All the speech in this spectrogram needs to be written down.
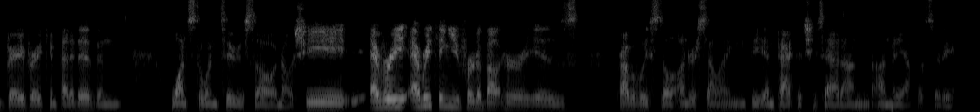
very very competitive and wants to win too. So no, she every everything you've heard about her is probably still underselling the impact that she's had on on Minneapolis City.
